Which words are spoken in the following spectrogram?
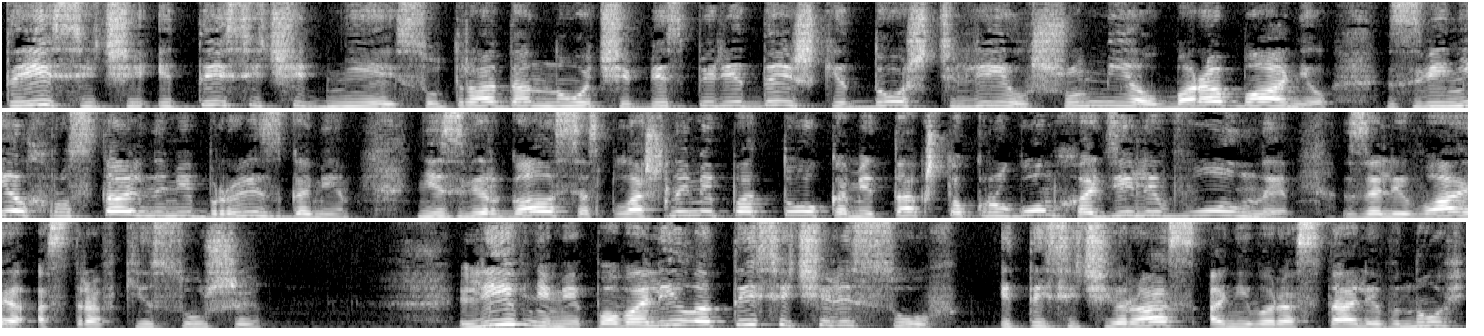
Тысячи и тысячи дней с утра до ночи без передышки дождь лил, шумел, барабанил, звенел хрустальными брызгами, низвергался сплошными потоками, так что кругом ходили волны, заливая островки суши. Ливнями повалило тысячи лесов, и тысячи раз они вырастали вновь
